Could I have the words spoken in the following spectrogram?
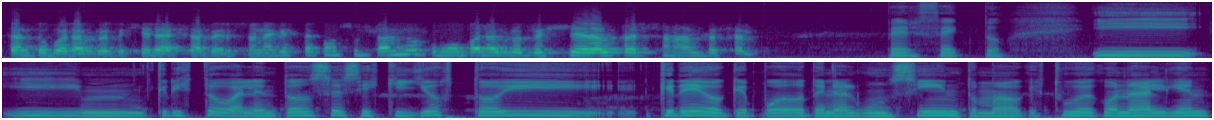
tanto para proteger a esa persona que está consultando como para proteger al personal de salud. Perfecto. Y, y mm, Cristóbal, entonces si es que yo estoy, creo que puedo tener algún síntoma o que estuve con alguien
